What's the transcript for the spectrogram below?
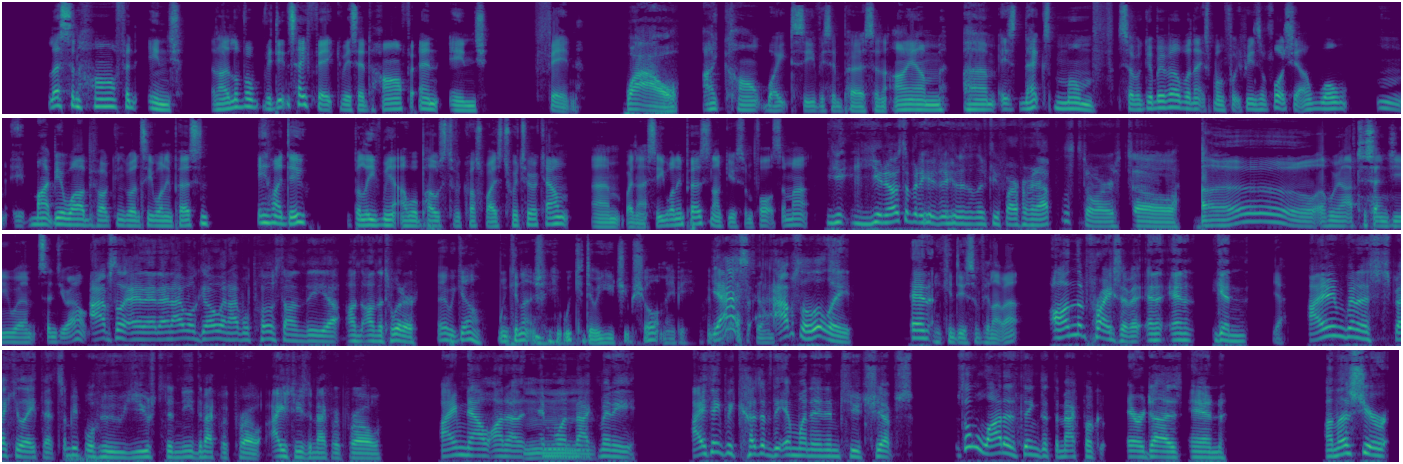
less than half an inch. And I love. They didn't say thick. They said half an inch thin. Wow. I can't wait to see this in person. I am. Um, it's next month, so we're going to be available next month, which means unfortunately I won't. Mm, it might be a while before I can go and see one in person. If I do, believe me, I will post to the Crosswires Twitter account. Um, when I see one in person, I'll give some thoughts on that. You, you know somebody who, who doesn't live too far from an Apple store, so Oh, and we have to send you um, send you out. absolutely. And, and, and I will go and I will post on the uh, on on the Twitter. There we go. We can actually we could do a YouTube short maybe. Maybe Yes, absolutely. And we can do something like that. on the price of it, and and again, Yeah. I am going to speculate that some people who used to need the MacBook Pro, I used to use the MacBook Pro. I'm now on an Mm. M1 Mac Mini. I think because of the M1 and M2 chips, there's a lot of things that the MacBook Air does, and unless you're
